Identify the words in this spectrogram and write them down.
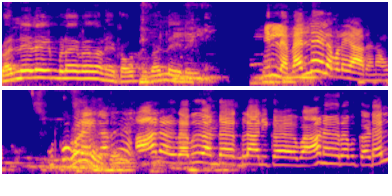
வெள்ளையிலையும் விளையாடுறதானேக்கா உப்பு வெள்ளையிலையும்? இல்ல வெள்ளையில விளையாடன உப்பு. உப்பு விளையாடுறது ஆன இரவு அந்த கிளாலி க ஆன இரவு கடல்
